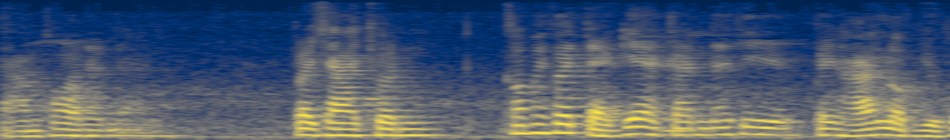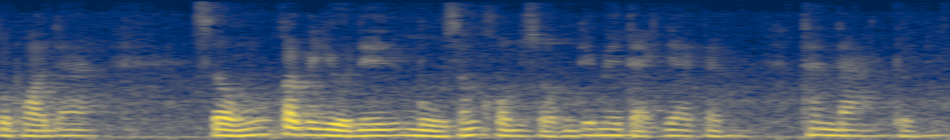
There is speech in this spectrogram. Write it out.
สามข้อท่านได้ประชาชน ก็ไม่ค่อยแตกแยกกันนะที่ไปหาหลบอยู่ก็พอได้ สงก็ไปอยู่ในหมู่สังคมสงที่ไม่แตกแยกกัน ท่านได้ตรงนี้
